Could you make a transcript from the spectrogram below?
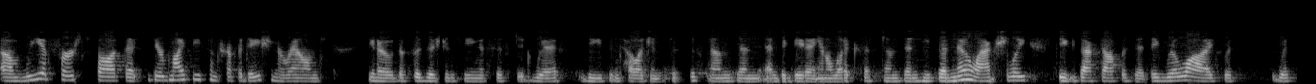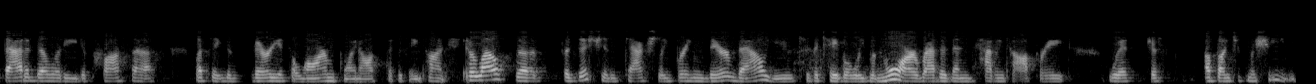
Um, we at first thought that there might be some trepidation around, you know, the physicians being assisted with these intelligence systems and, and big data analytic systems. And he said, no, actually, the exact opposite. They realized with with that ability to process let's say, the various alarms going off at the same time. It allows the physicians to actually bring their value to the table even more rather than having to operate with just a bunch of machines.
